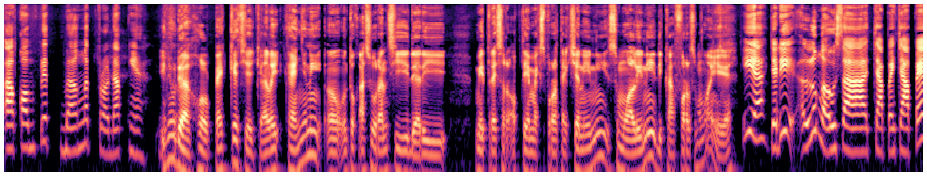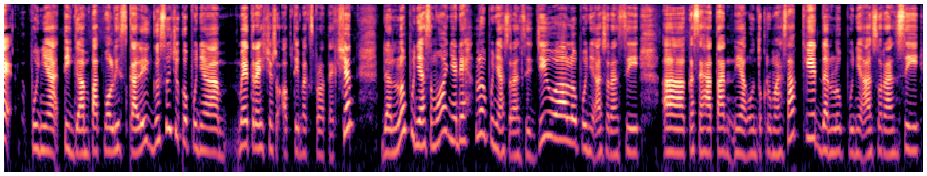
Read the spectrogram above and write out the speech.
eh, komplit banget produknya. Ini udah whole package ya kali. Kayaknya nih eh, untuk asuransi dari Mitracer Optimax Protection ini semua lini di cover semua ya. Iya, jadi lu nggak usah capek-capek punya 3 4 polis sekaligus lu cukup punya Matrix Optimax Protection dan lu punya semuanya deh. Lu punya asuransi jiwa, lu punya asuransi eh, kesehatan yang untuk rumah sakit dan lu punya asuransi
